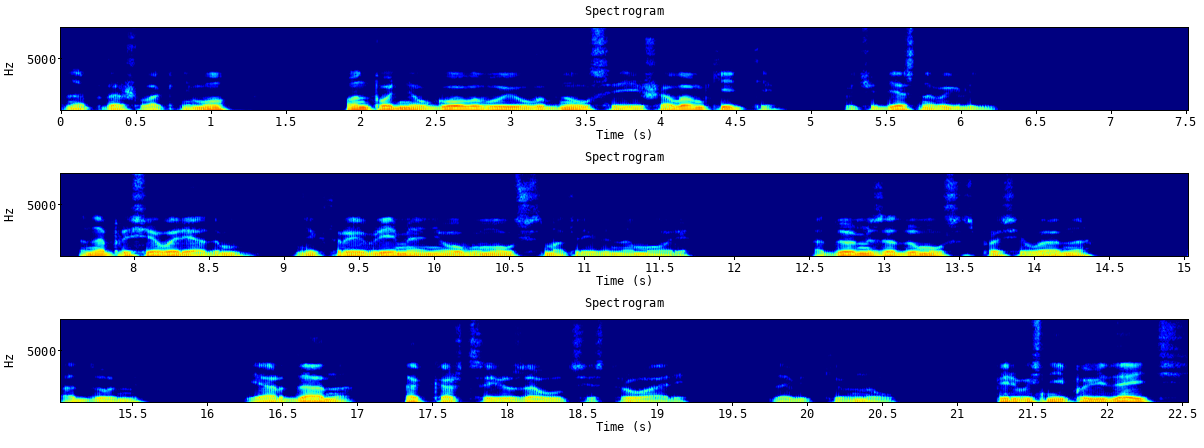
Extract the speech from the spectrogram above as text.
Она подошла к нему. Он поднял голову и улыбнулся ей. "Шалом, Китти. Вы чудесно выглядите". Она присела рядом. Некоторое время они оба молча смотрели на море. "О доме задумался?" спросила она. "О доме. Иордана, так, кажется, ее зовут, сестру Ари". Давид кивнул. "Теперь вы с ней повидаетесь,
